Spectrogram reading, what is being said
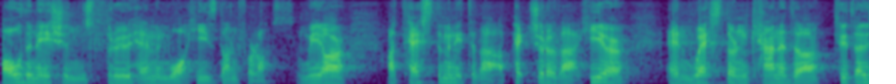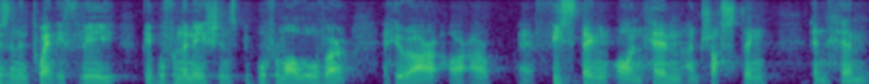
all the nations through him and what he's done for us. And we are a testimony to that, a picture of that here in Western Canada, 2023. People from the nations, people from all over who are, are, are uh, feasting on him and trusting in him.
